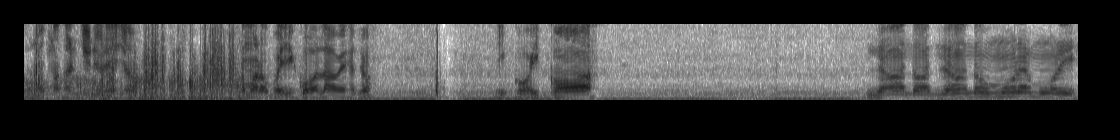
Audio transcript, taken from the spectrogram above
બ્લોગમાં કન્ટિન્યુ રહેજો. અમારો ભાઈ ઇકો હલાવે છે, જો. ઇકો ઇકો જવા દો જવા દો, મોરે, મોરી.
